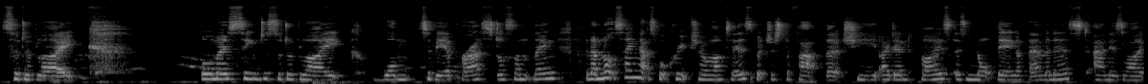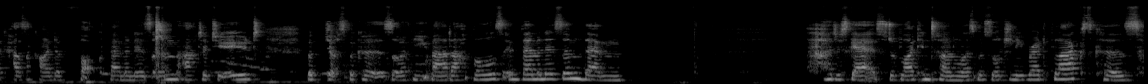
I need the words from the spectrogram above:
sort of like almost seem to sort of like want to be oppressed or something. And I'm not saying that's what Creepshow Art is, but just the fact that she identifies as not being a feminist and is like has a kind of fuck feminism attitude, but just because of a few bad apples in feminism, then I just get sort of like internalized misogyny red flags because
